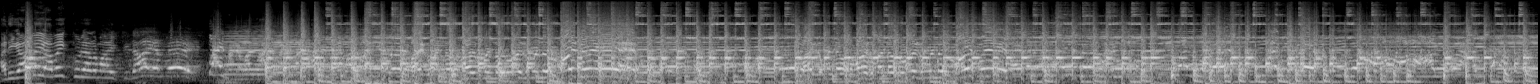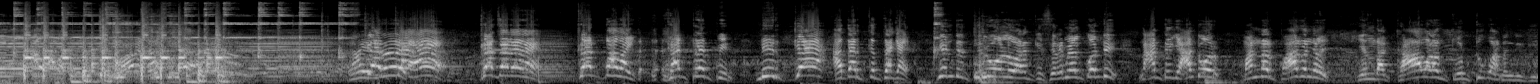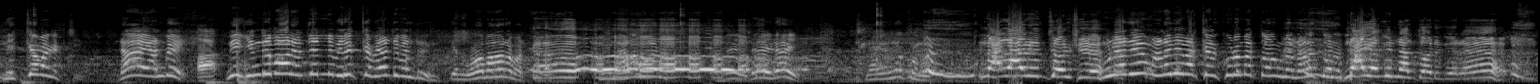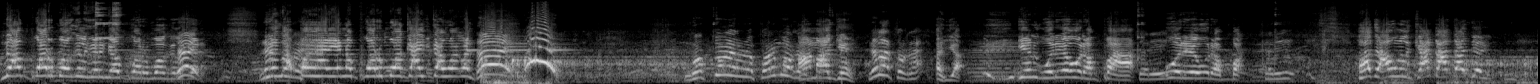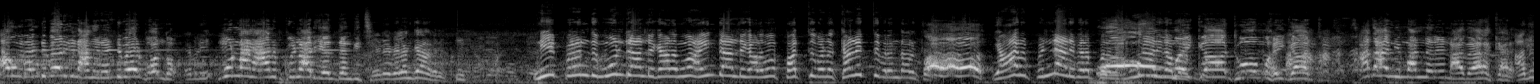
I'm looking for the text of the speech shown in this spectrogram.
அதிகாலை கற்க, என்பே. கசடர, கற்பவை, கற்றபின் நிற்க அதற்கு தக என்று திருவள்ளுவருக்கு சிறமேல் கொண்டு நாட்டை ஆண்டோர் மன்னர் பாதங்களை இந்த காவலம் தொட்டு வணங்குகிறேன். மிக்க மகிழ்ச்சி. டேய் அன்பே. நீ இன்று போல் இருக்க வேண்டும் என்று என் சொன்னேன் நல்லா சொல்லு உனது மனைவி மக்கள் குடும்பத்தோடு உன்னை நலத்தோடு நான் எங்க நான் தொடுக்கிறேன் நான் பொறுப்போக்குறேங்க பொறுப்போக்கு டேய், என்ன எங்க அப்பா என்ன பொறுப்போக்கு ஆகிட்டாங்க டேய்! உங்க அப்பா பரமோக ஆமாங்க. என்ன சொல்ற? ஐயா எனக்கு ஒரே ஒரு அப்பா. ஒரே ஒரு அப்பா. சரி. அது அவங்களுக்கு கேட்டா தான் தெரியும். அவங்க ரெண்டு பேருக்கு நாங்க ரெண்டு பேர் பிறந்தோம்? முன்னா நானு பின்னாடி என் தங்கச்சி. விளங்காத நீ. பிறந்து மூன்றாண்டு காலமோ ஐந்தாண்டு காலமோ பத்து வருடம் கழித்து பிறந்தாலும். யாரும் பின்னாடி பிறப்பது முன்னாடி தான் மை பிறப்பது. காட் ஓ மை காட் அதான் நீ மன்னரு நான் வேலைக்காரன். அது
